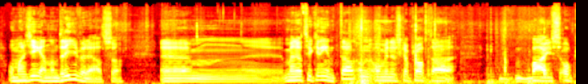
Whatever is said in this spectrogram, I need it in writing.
Och man genomdriver det alltså. Ehm, men jag tycker inte, om, om vi nu ska prata bajs och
